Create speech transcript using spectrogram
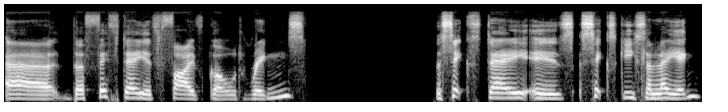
Uh, the fifth day is five gold rings. The sixth day is six geese are laying.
